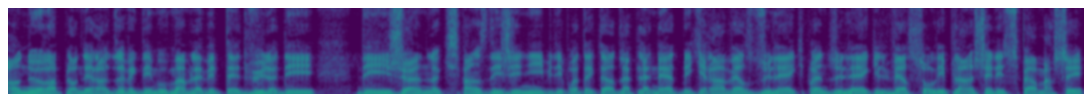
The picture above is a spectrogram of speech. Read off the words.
en Europe, on est rendu avec des mouvements. Vous l'avez peut-être vu, là, des des jeunes là, qui se pensent des génies puis des protecteurs de la planète, mais qui renversent du lait, qui prennent du lait, qui le versent sur les planchers des supermarchés,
